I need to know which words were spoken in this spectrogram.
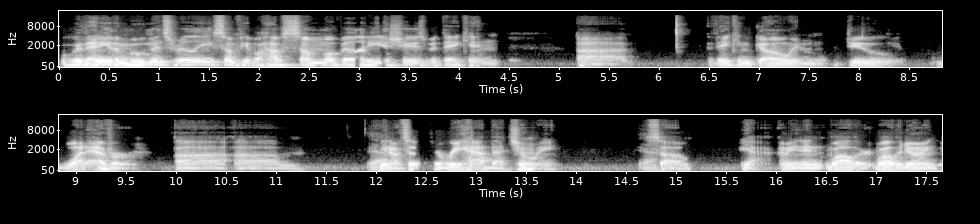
with any of the movements. Really, some people have some mobility issues, but they can uh, they can go and do whatever uh, um, yeah. you know, to, to rehab that joint. Yeah. So yeah, I mean, and while they're while they're doing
